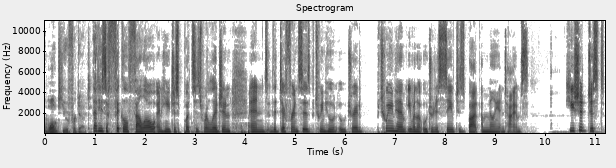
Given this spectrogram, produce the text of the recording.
won't you forget? that he's a fickle fellow and he just puts his religion and the differences between who and Uhtred between him, even though Uhtred has saved his butt a million times. He should just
